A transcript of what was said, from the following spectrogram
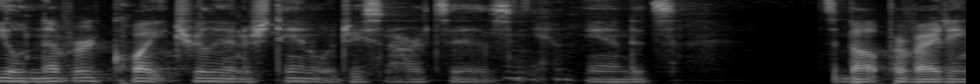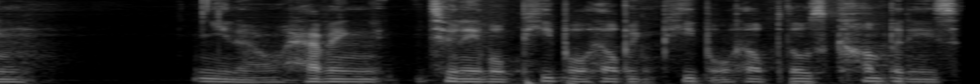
you'll never quite truly understand what Jason's Heart is. Yeah. And it's it's about providing, you know, having to enable people, helping people, help those companies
